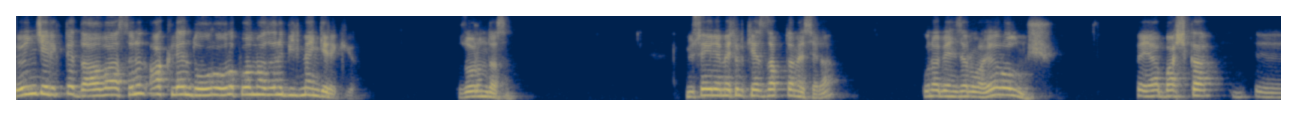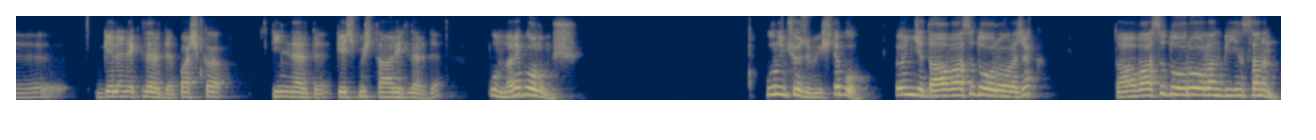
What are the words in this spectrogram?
öncelikle davasının aklen doğru olup olmadığını bilmen gerekiyor. Zorundasın. Müseylemetül Kezzap'ta mesela buna benzer olaylar olmuş. Veya başka e, geleneklerde, başka dinlerde, geçmiş tarihlerde bunlar hep olmuş. Bunun çözümü işte bu. Önce davası doğru olacak. Davası doğru olan bir insanın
